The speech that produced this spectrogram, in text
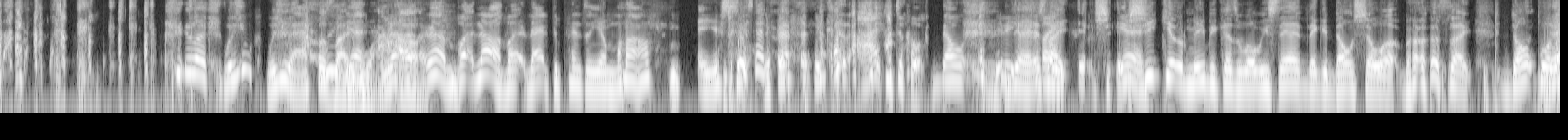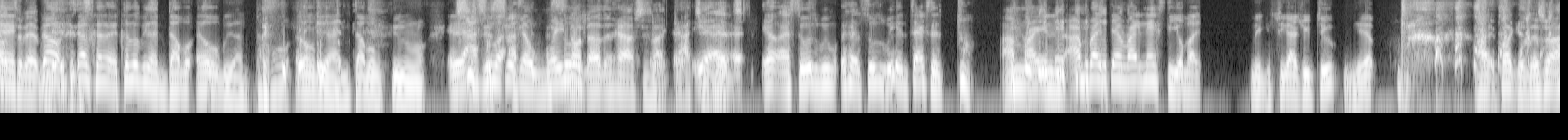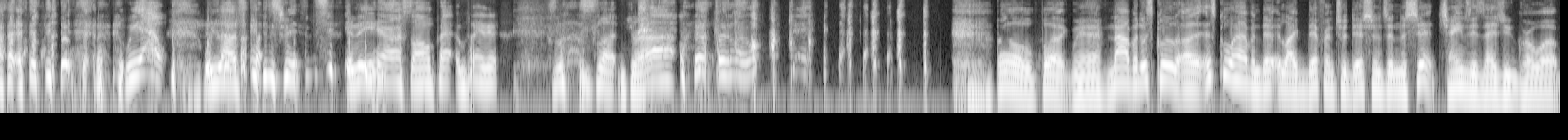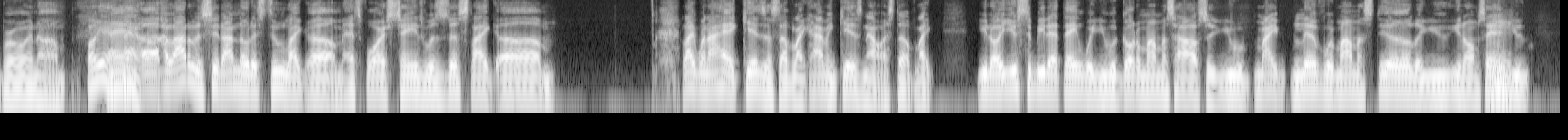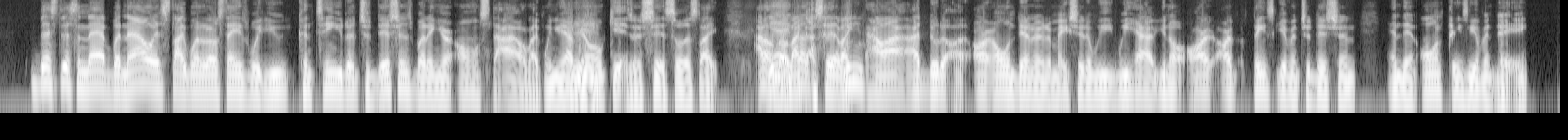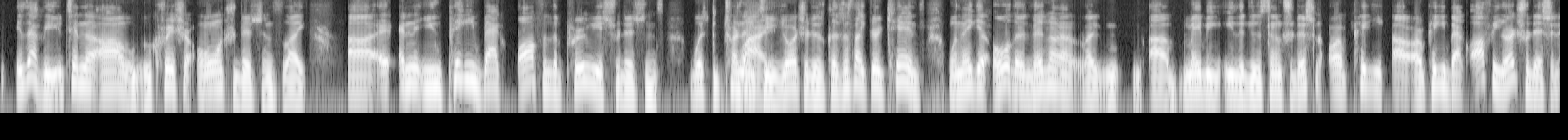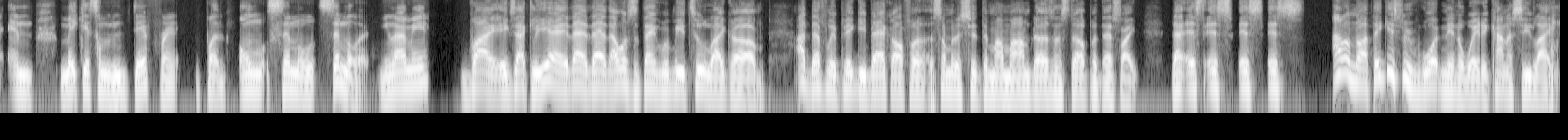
You're like, would you? Would you actually? like, yeah, wow. Yeah, yeah, but no, but that depends on your mom and your sister because I don't know. Anything. Yeah, it's like, if she, yeah. she killed me because of what we said. Nigga, don't show up, bro. It's like don't pull yeah, up to that. No, bitch. no, it'll be a double. It'll be a double. It'll be a double funeral. And She's soon just sitting there waiting on the other half. She's like, gotcha, yeah, bitch. yeah. As soon as we, as soon as we hit Texas, I'm right in. I'm right there, right next to you. I'm like, nigga, she got you too. Yep, right, fuck it. That's right. we out. we out. And then you hear our song pa- playing it, slut drop. Oh fuck, man. Nah, but it's cool. Uh, it's cool having di- like different traditions, and the shit changes as you grow up, bro. And um, oh yeah, and uh, a lot of the shit I noticed too, like um, as far as change was just like um, like when I had kids and stuff, like having kids now and stuff, like. You know, it used to be that thing where you would go to mama's house or you might live with mama still or you, you know what I'm saying? Mhm. You this, this and that. But now it's like one of those things where you continue the traditions, but in your own style, like when you have your Mhm. own kids and shit. So it's like, I don't Yeah, know, like I said, like we- how I, I do the, our own dinner to make sure that we, we have, you know, our, our Thanksgiving tradition. And then on Thanksgiving Day, exactly. You tend to um create your own traditions, like uh, and you piggyback off of the previous traditions, which turn Right. into your traditions. Because just like your kids, when they get older, they're gonna like uh maybe either do the same tradition or piggy uh, or piggyback off of your tradition and make it something different, but almost similar. Similar. You know what I mean? Right, exactly. Yeah, that that that was the thing with me too. Like, um, I definitely piggyback off of some of the shit that my mom does and stuff. But that's like that. It's it's it's it's. I don't know. I think it's rewarding in a way to kind of see like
